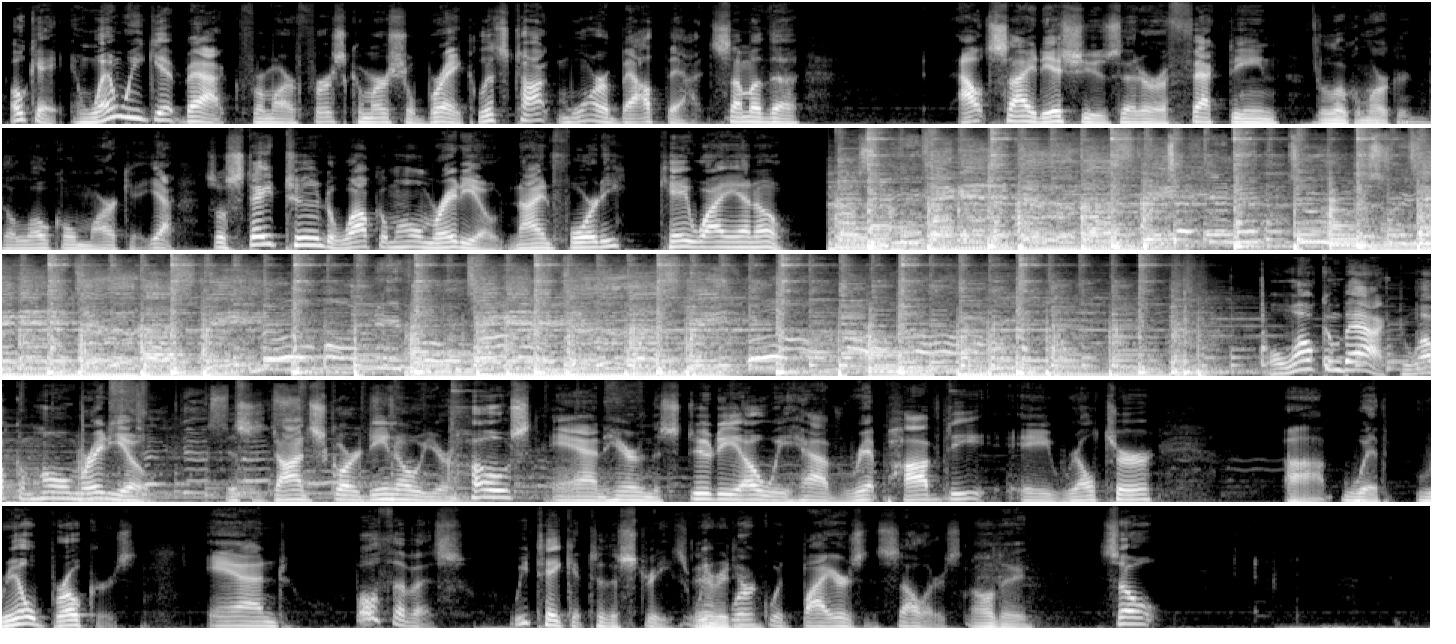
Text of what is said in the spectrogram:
Okay, and when we get back from our first commercial break, let's talk more about that. Some of the outside issues that are affecting The local market. the local market. Yeah. So stay tuned to Welcome Home Radio, 940 KYNO. Well, welcome back to Welcome Home Radio. This is Don Scordino, your host, and here in the studio we have Rip Hovde, a realtor uh, with Real Brokers, and both of us we take it to the streets. We Yeah, do. work with buyers and sellers. All day. So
